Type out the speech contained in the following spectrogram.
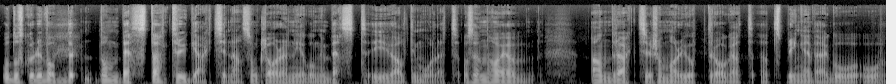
och då ska det vara de bästa trygga aktierna som klarar nedgången bäst, är ju alltid målet. Och sen har jag andra aktier som har i uppdrag att, att springa iväg och, och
